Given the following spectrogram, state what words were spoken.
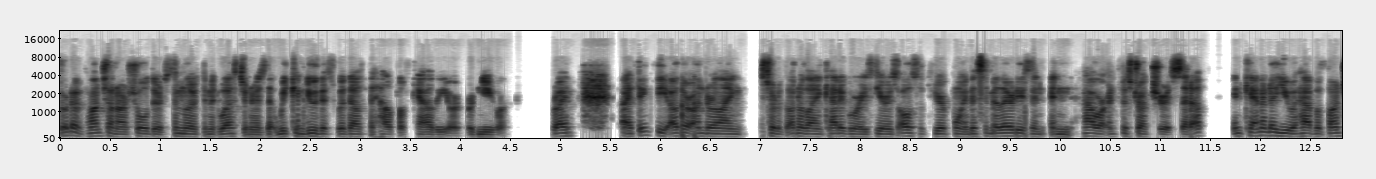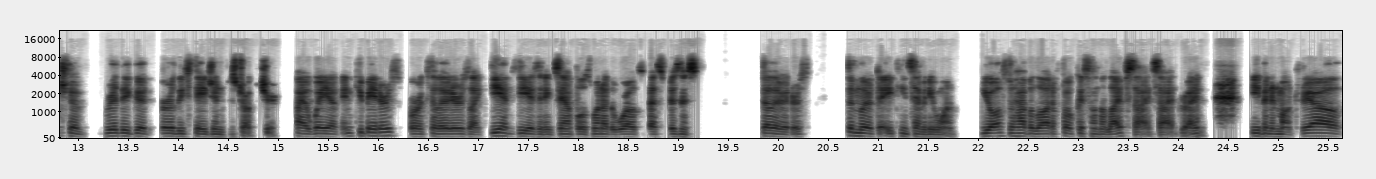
sort of hunch on our shoulders, similar to Midwesterners, that we can do this without the help of Cali or, or New York. Right. I think the other underlying sort of underlying categories here is also to your point, the similarities in, in how our infrastructure is set up. In Canada, you have a bunch of really good early stage infrastructure by way of incubators or accelerators, like DMZ, as an example, is one of the world's best business accelerators, similar to 1871 you also have a lot of focus on the life science side, right? Even in Montreal,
